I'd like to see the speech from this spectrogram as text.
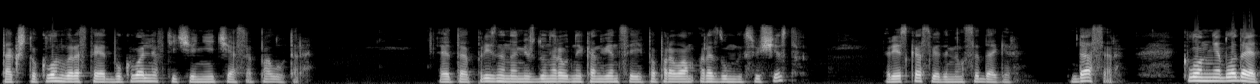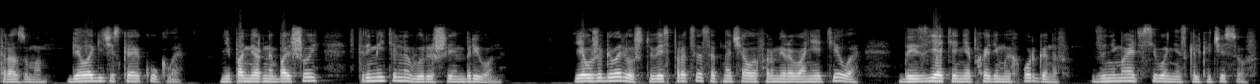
так что клон вырастает буквально в течение часа-полутора. Это признано Международной конвенцией по правам разумных существ? Резко осведомился Даггер. Да, сэр. Клон не обладает разумом. Биологическая кукла. Непомерно большой, стремительно выросший эмбрион. Я уже говорил, что весь процесс от начала формирования тела до изъятия необходимых органов занимает всего несколько часов.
